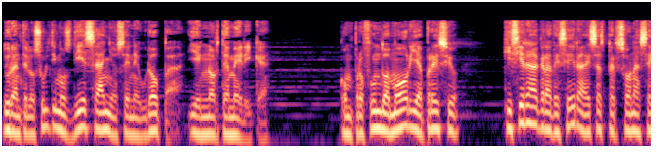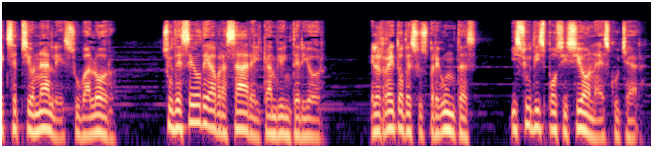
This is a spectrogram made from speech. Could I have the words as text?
durante los últimos diez años en Europa y en Norteamérica. Con profundo amor y aprecio, quisiera agradecer a esas personas excepcionales su valor, su deseo de abrazar el cambio interior, el reto de sus preguntas y su disposición a escuchar.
